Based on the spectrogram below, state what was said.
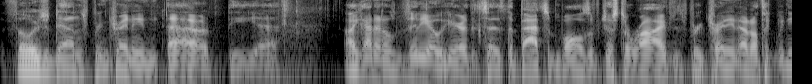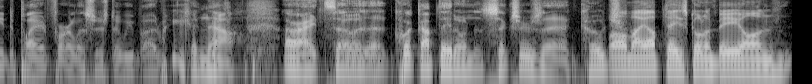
The Phillies are down in spring training. Uh, the uh, I got a little video here that says the bats and balls have just arrived in spring training. I don't think we need to play it for our listeners, do we, bud? We can- No. All right. So, a quick update on the Sixers, uh, coach. Well, my update's going to be on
